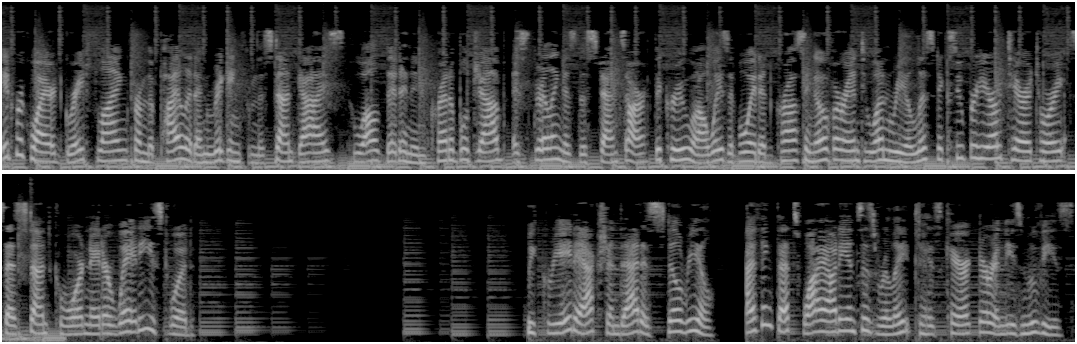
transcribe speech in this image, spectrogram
It required great flying from the pilot and rigging from the stunt guys, who all did an incredible job. As thrilling as the stunts are, the crew always avoided crossing over into unrealistic superhero territory, says stunt coordinator Wade Eastwood. We create action that is still real. I think that's why audiences relate to his character in these movies.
